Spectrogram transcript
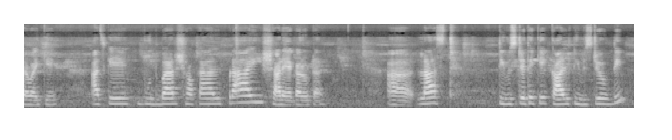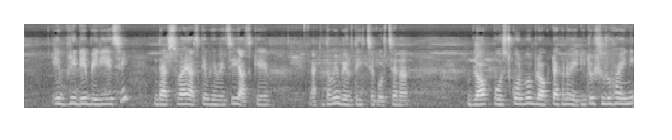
সবাইকে। আজকে বুধবার সকাল প্রায় সাড়ে এগারোটা লাস্ট টিউসডে থেকে কাল টিউসডে অবধি এভরিডে বেরিয়েছি। দ্যাটস ওয়াই আজকে ভেবেছি আজকে একদমই বেরোতে ইচ্ছে করছে না। ব্লগ পোস্ট করব, ব্লগটা এখনও এডিটও শুরু হয়নি,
